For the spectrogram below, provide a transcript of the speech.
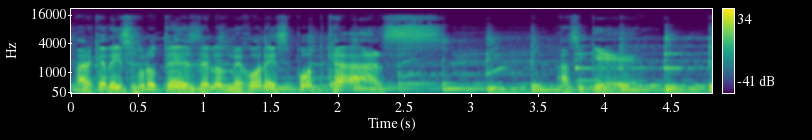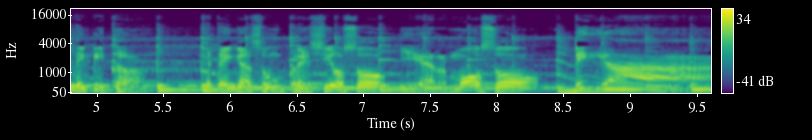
para que disfrutes de los mejores podcasts. Así que te invito que tengas un precioso y hermoso día.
